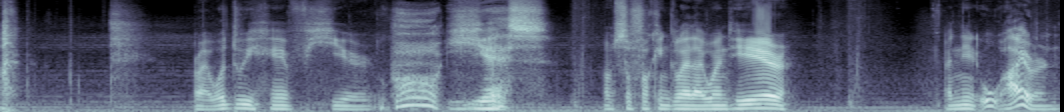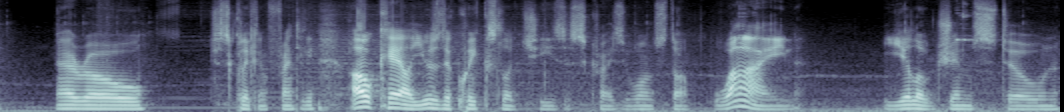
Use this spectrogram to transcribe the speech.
right, what do we have here? Oh, yes! I'm so fucking glad I went here. I need... Ooh, iron. Arrow. Just clicking frantically. Okay, I'll use the quick slot. Jesus Christ, it won't stop. Wine. Yellow gemstone.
